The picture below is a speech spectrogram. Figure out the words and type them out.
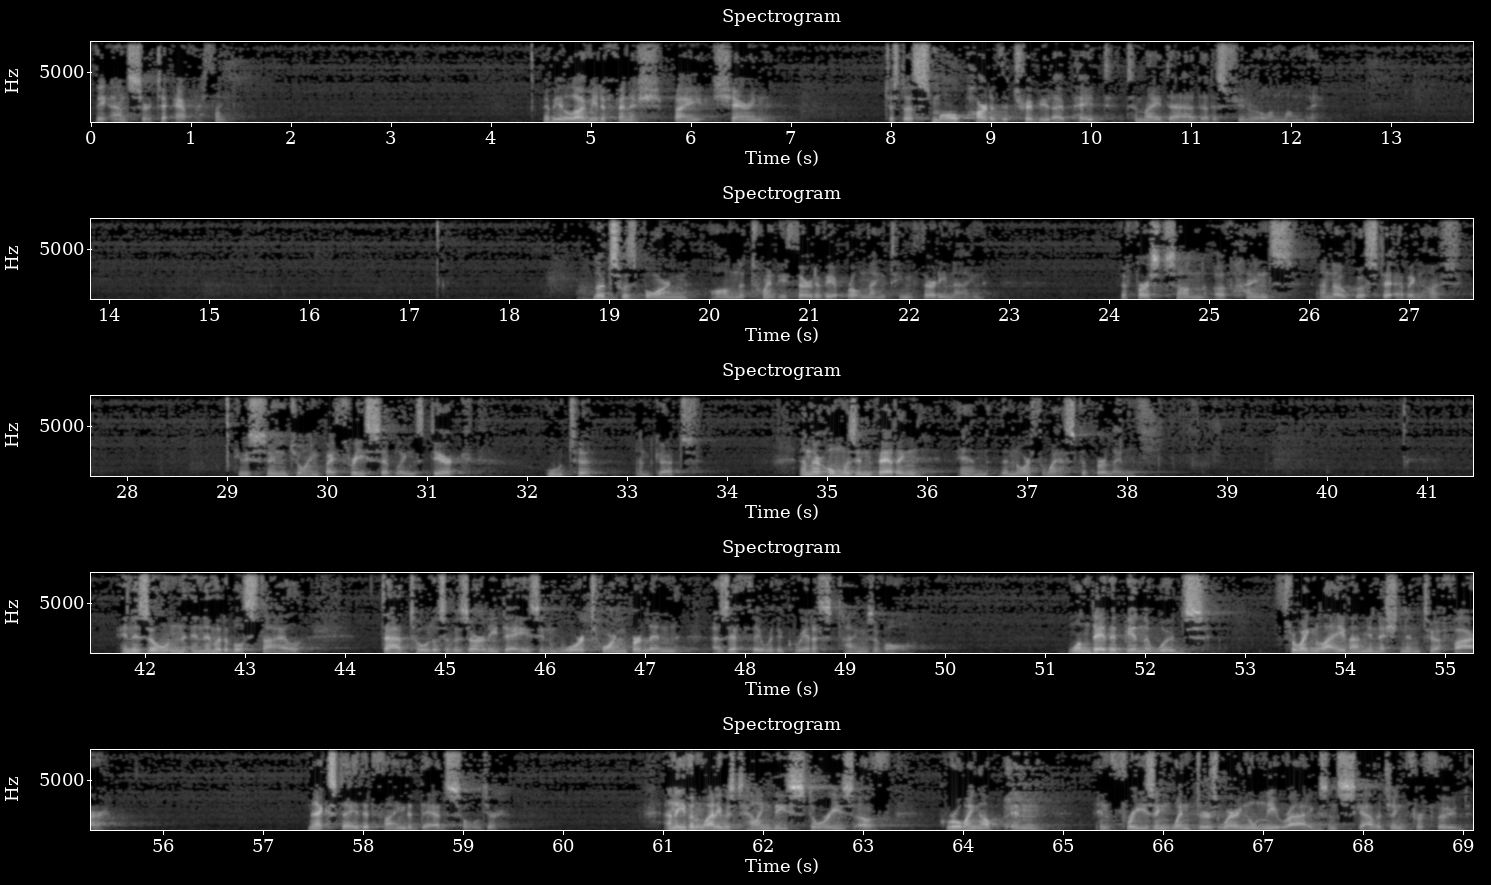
the answer to everything. Maybe allow me to finish by sharing just a small part of the tribute I paid to my dad at his funeral on Monday. Lutz was born on the 23rd of April 1939 the first son of Heinz and Augusta Ebbinghaus. He was soon joined by three siblings, Dirk, Ute, and Götz, and their home was in Wedding in the northwest of Berlin. In his own inimitable style, Dad told us of his early days in war torn Berlin as if they were the greatest times of all. One day they'd be in the woods throwing live ammunition into a fire. Next day, they'd find a dead soldier. And even while he was telling these stories of growing up in, in freezing winters, wearing only rags and scavenging for food,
